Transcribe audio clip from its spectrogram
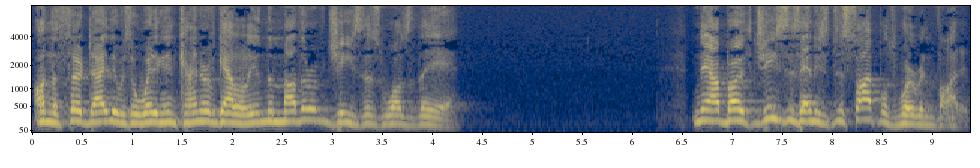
On the third day, there was a wedding in Cana of Galilee, and the mother of Jesus was there. Now, both Jesus and his disciples were invited.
